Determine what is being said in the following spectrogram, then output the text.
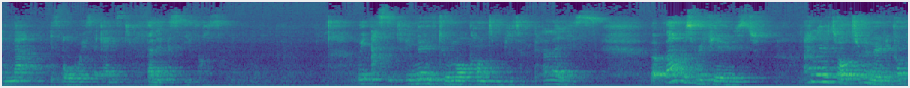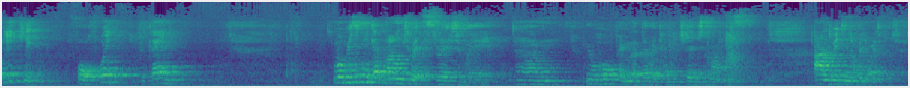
And that is always against Fenwick's ethos. We asked it to be moved to a more contemplative place, but that was refused, and we were told to remove it completely, forthwith, again. Well, we didn't get round to it straight away. Um, we were hoping that they would kind of change their minds. And we didn't have anywhere to put it.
